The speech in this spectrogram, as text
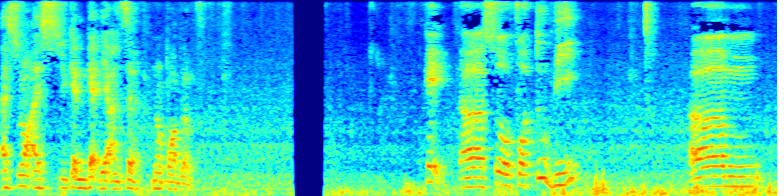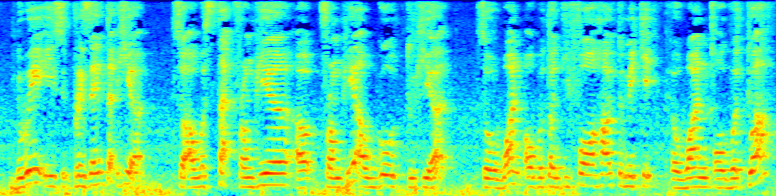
as long as you can get the answer no problem. Okay uh, so for 2b um, the way is presented here. So I will start from here uh, from here I'll go to here. So 1 over 24, how to make it a 1 over 12?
